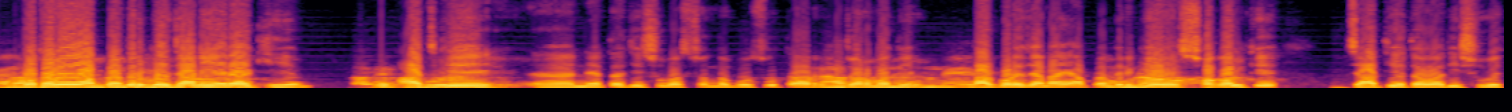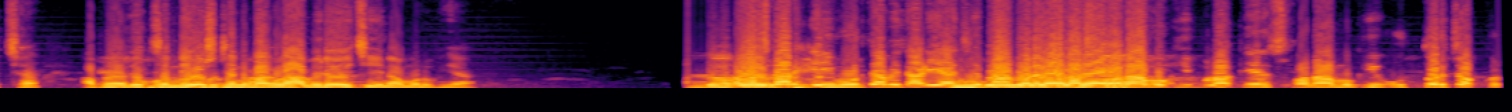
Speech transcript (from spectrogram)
প্রথমে আপনাদেরকে জানিয়ে রাখি আজকে আহ, নেতাজি সুভাষচন্দ্র বসু তার জন্মদিন। তারপরে জানাই আপনাদেরকে সকলকে জাতীয়তাবাদী শুভেচ্ছা। আপনারা দেখছেন নিউজ টেন বাংলা আমি রয়েছি ইনামুল ভিয়া নমস্কার এই মুহূর্তে আমি দাঁড়িয়ে আছি সোনামুখী ব্লকের সোনামুখী উত্তর চক্র।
